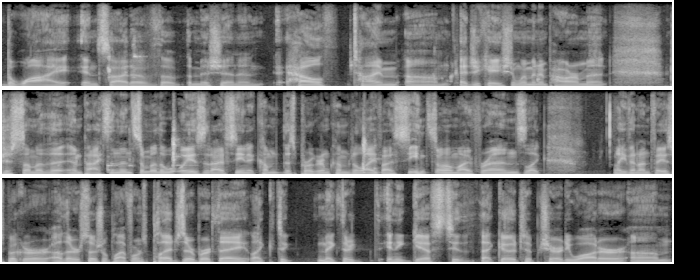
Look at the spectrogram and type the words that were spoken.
the why inside of the the mission and health time um, education women empowerment just some of the impacts and then some of the ways that i've seen it come this program come to life i've seen some of my friends like even on facebook or other social platforms pledge their birthday like to make their any gifts to that go to charity water. Um,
